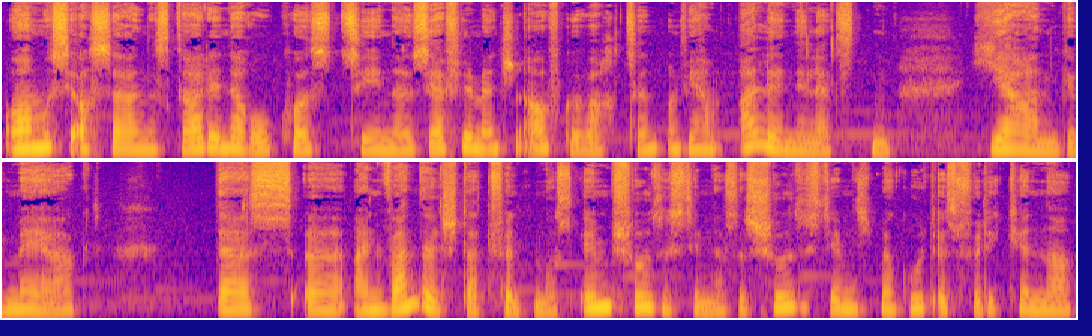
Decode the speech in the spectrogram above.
Und man muss ja auch sagen, dass gerade in der Rohkostszene sehr viele Menschen aufgewacht sind und wir haben alle in den letzten Jahren gemerkt, dass äh, ein Wandel stattfinden muss im Schulsystem, dass das Schulsystem nicht mehr gut ist für die Kinder,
